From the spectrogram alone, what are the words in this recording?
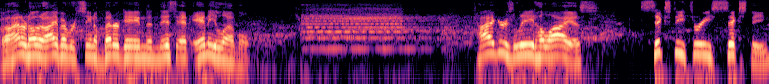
Well, I don't know that I've ever seen a better game than this at any level. Tigers lead Helias 63 60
